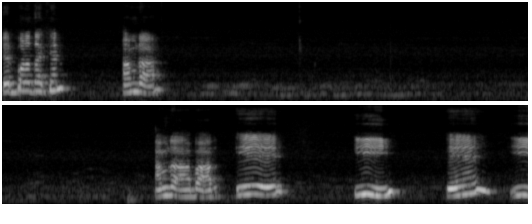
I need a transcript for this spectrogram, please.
এরপরে দেখেন আমরা আমরা আবার এ, ই এ, ই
